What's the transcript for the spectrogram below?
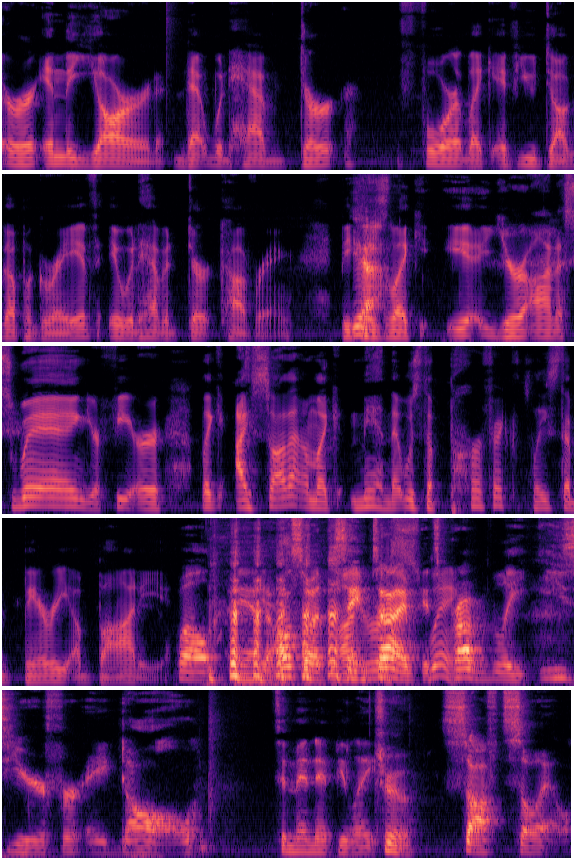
or in the yard that would have dirt for like if you dug up a grave, it would have a dirt covering because Yeah. like you're on a swing, your feet are like I saw that I'm like, man, that was the perfect place to bury a body. Well, and also at the same Under a time, it's probably easier for a doll to manipulate true. soft soil.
